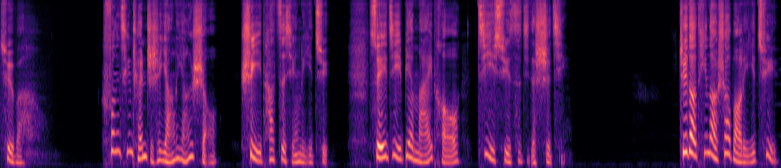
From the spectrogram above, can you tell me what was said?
去吧。风清晨只是扬了扬手。示意他自行离去，随即便埋头继续自己的事情。直到听到少保离去，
